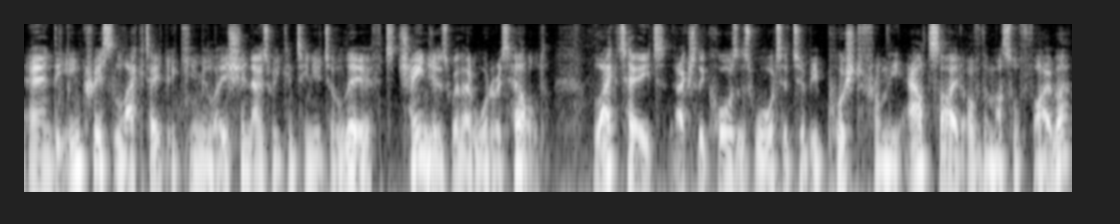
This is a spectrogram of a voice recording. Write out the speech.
And the increased lactate accumulation as we continue to lift changes where that water is held. Lactate actually causes water to be pushed from the outside of the muscle fiber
